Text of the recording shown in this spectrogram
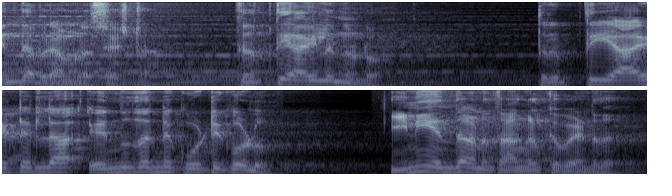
എന്താ ബ്രാഹ്മണ ശ്രേഷ്ഠ തൃപ്തിയായില്ലെന്നുണ്ടോ? തൃപ്തിയായിട്ടില്ല എന്ന് തന്നെ കൂട്ടിക്കോളൂ ഇനി എന്താണ് താങ്കൾക്ക് വേണ്ടത്?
